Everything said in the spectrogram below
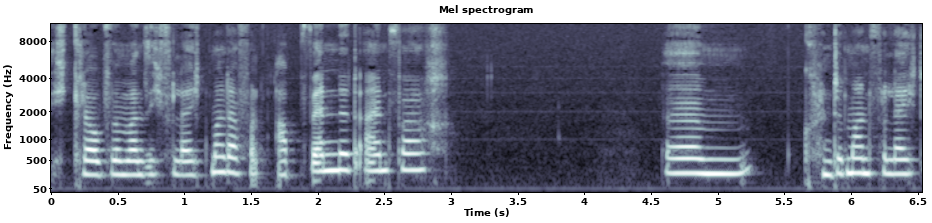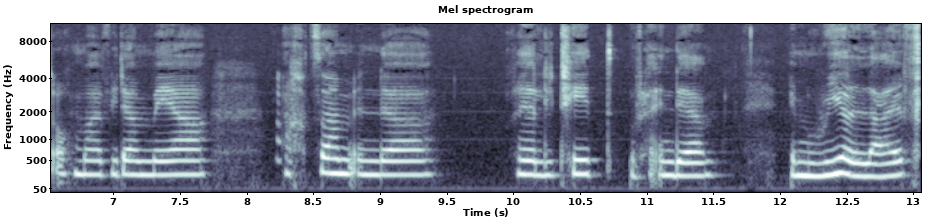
ich glaube, wenn man sich vielleicht mal davon abwendet einfach, ähm, könnte man vielleicht auch mal wieder mehr achtsam in der Realität oder in der im Real Life,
